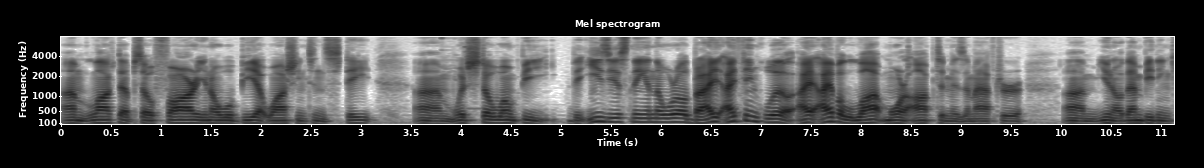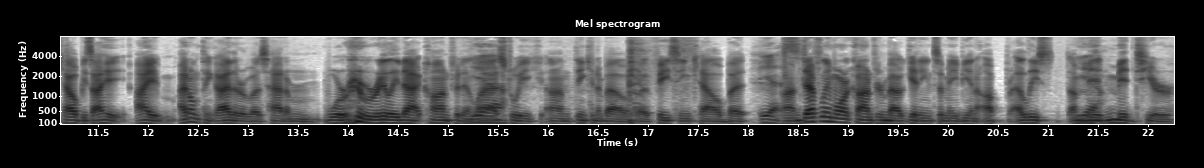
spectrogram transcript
um, locked up so far. You know, we'll be at Washington State. Um, which still won't be the easiest thing in the world, but I, I think we'll. I, I have a lot more optimism after um, you know, them beating Cal I, I, I don't think either of us had them were really that confident Yeah. last week. Um, thinking about uh, facing Cal, but Yes. um, definitely more confident about getting to maybe an up, at least a Yeah. mid mid tier.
